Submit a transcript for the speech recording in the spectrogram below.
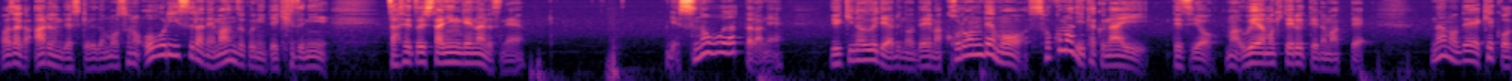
技があるんですけれどもそのオーリーすらね満足にできずに挫折した人間なんですね。でスノボーだったらね雪の上でやるので、まあ、転んでもそこまで痛くないですよ、まあ、ウェアも着てるっていうのもあって。なので結構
